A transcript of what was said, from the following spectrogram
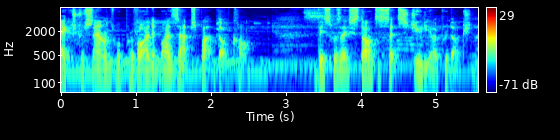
Extra sounds were provided by Zapsplat.com. This was a Starter Set studio production.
